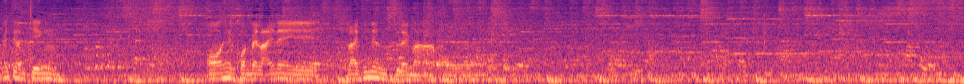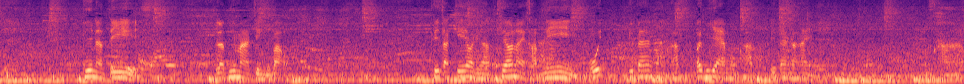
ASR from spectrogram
ไม่เตือนจริง อ๋อ เห็นคนไปไลฟ์ในไลฟ์พี่หนึ่งเลยมา โอ้พี่นาตี้ แล้วพี่มาจริงหรือเปล่า พี่ตะกี้สวัสดีครับเที่ยวไหนครับนี่อุ๊ยพี่แป้งผมครับเอ้ยพี่แยมผมครับ พี่แป้งก็ให้ผมครับ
